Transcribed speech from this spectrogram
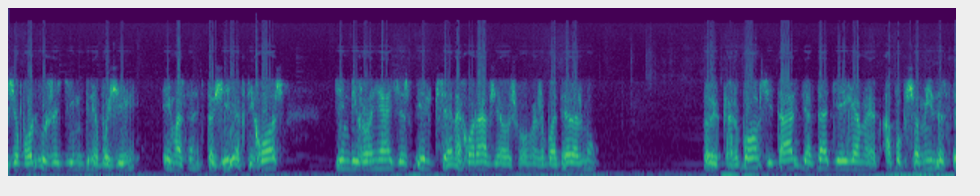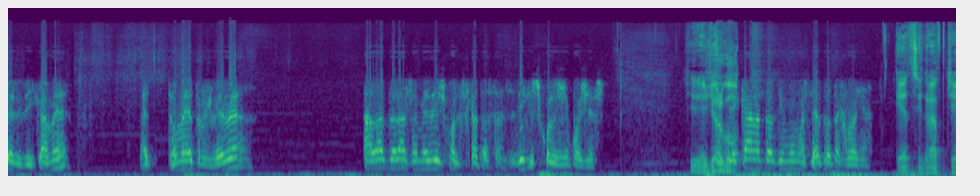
σε πολλούς εκείνη την εποχή, ήμασταν φτωχοί, ευτυχώς. Εκείνη τη χρονιά είχες σπείρει ξένα χωράφια ο σχόμος ο πατέρας μου. Το καρπός, σιτάρι και αυτά και είχαμε από ψωμίδες στερηθήκαμε. Με το μέτρος βέβαια. Αλλά περάσαμε δύσκολες καταστάσεις, δύσκολες εποχές. Κύριε Γιώργο, Και καν να τα θυμούμαστε αυτά τα χρόνια. έτσι γράφτηκε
